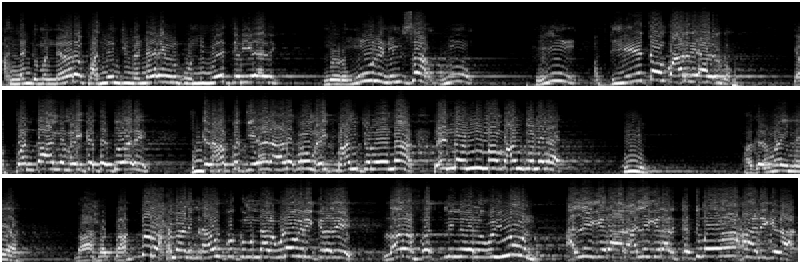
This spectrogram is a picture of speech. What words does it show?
பன்னெண்டு மணி நேரம் பதினஞ்சு மணி நேரம் இவனுக்கு ஒண்ணுமே தெரியாது. இந்த ஒரு மூணு நிமிஷம் அப்படியே தான் பார்வையா இருக்கும். எப்பந்தான் அங்க மைக்க தட்டுவாரு? இங்க நாற்பத்தி ஏழு ஆனப்புறம் மைக் வாங்க சொல்லலன்னா என்ன ஒண்ணுமா வாங்க சொல்லல? ம். பாக்குறோமா இல்லையா? அப்துல் ரஹ்மான் அவுப்புக்கு முன்னால் உணவு இருக்கிறது. லரஃபத் மின்ஹுல் உயூன் அழுகிறார் அழுகிறார் கடுமையாக அழுகிறார்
